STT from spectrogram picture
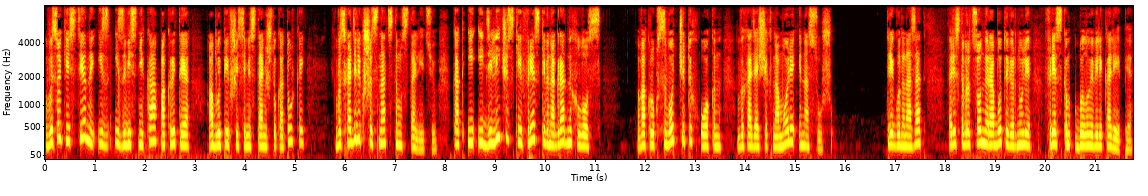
Высокие стены из известняка, покрытые облупившейся местами штукатуркой, восходили к XVI столетию, как и идиллические фрески виноградных лоз вокруг сводчатых окон, выходящих на море и на сушу. Три года назад — Реставрационные работы вернули фрескам былое великолепие,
